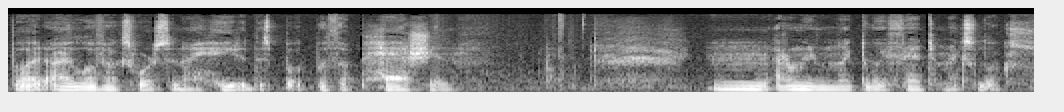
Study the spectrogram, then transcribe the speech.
But I love X-Force, and I hated this book with a passion. Mm, I don't even like the way Phantomex looks.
